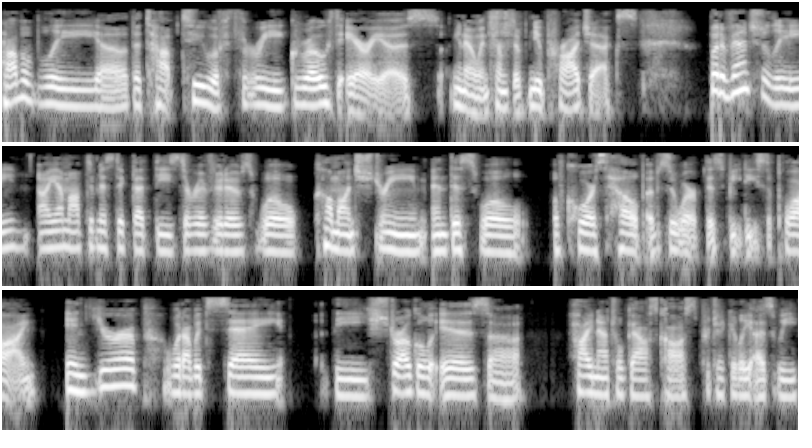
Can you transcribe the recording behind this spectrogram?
probably uh, the top two of three growth areas, you know, in terms of new projects. But eventually, I am optimistic that these derivatives will come on stream and this will, of course, help absorb this BD supply. In Europe, what I would say the struggle is uh, high natural gas costs, particularly as we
